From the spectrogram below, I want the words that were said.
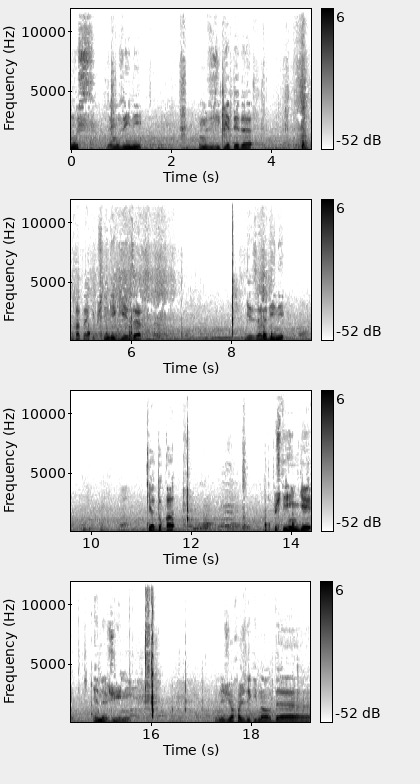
mûz. Limuzînî Müzik yetede katak yapıştığında gezer. Gezer dediğini ya doka 60 گه انرژی یعنی انرژی خوش دیگی ناو ده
